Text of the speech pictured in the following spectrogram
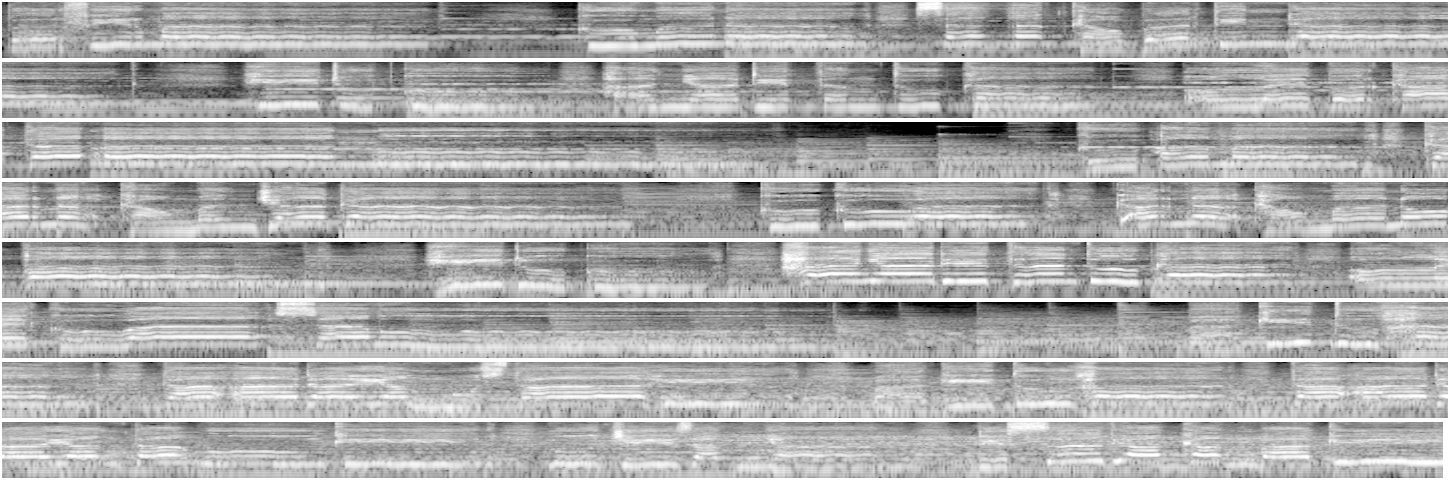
berfirman Ku menang saat kau bertindak. Hidupku hanya ditentukan oleh perkataanmu. Ku aman karena kau menjaga mustahil. Bagi Tuhan tak ada yang tak mungkin. Mujizatnya disediakan bagi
